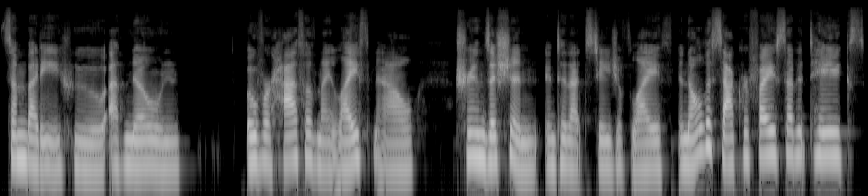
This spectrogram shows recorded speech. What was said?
somebody who I've known over half of my life now transition into that stage of life and all the sacrifice that it takes,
